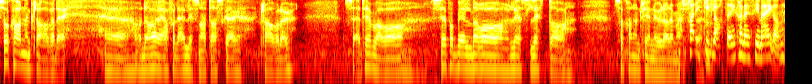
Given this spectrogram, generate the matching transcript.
så kan en klare det. Eh, og da er iallfall jeg litt sånn at da skal jeg klare det òg. Så er det bare å se på bilder og lese litt, og så kan en finne ut av det meste. Har ikke klart det, kan jeg si med en gang.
